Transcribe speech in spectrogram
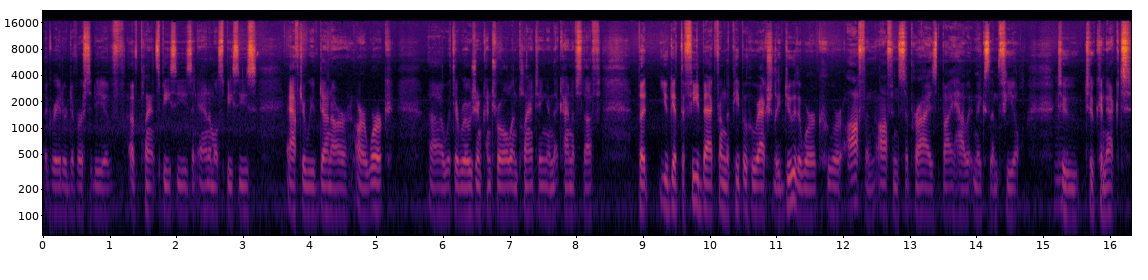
a greater diversity of, of plant species and animal species after we've done our, our work uh, with erosion control and planting and that kind of stuff. But you get the feedback from the people who actually do the work who are often, often surprised by how it makes them feel mm. to, to connect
